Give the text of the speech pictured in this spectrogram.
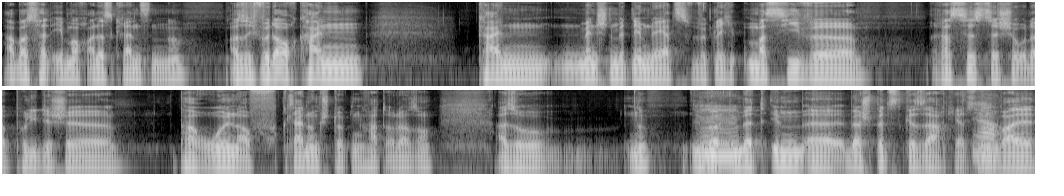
Aber es hat eben auch alles Grenzen. Ne? Also ich würde auch keinen, keinen Menschen mitnehmen, der jetzt wirklich massive rassistische oder politische Parolen auf Kleidungsstücken hat oder so. Also ne? über, mhm. über, im, äh, überspitzt gesagt jetzt, ne? ja. ne? weil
